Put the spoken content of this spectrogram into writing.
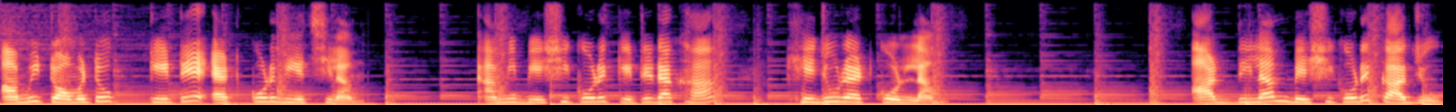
আমি টমেটো কেটে অ্যাড করে দিয়েছিলাম। আমি বেশি করে কেটে রাখা খেজুর অ্যাড করলাম। আর দিলাম বেশি করে কাজু।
